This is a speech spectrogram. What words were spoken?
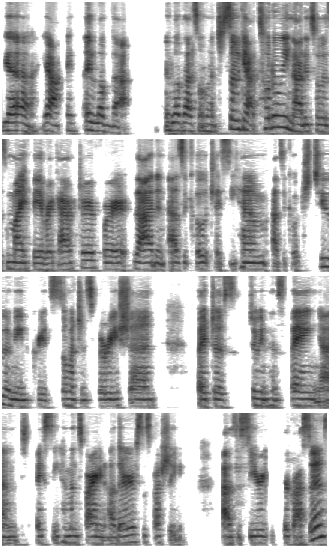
Yeah, yeah. I, I love that. I love that so much. So yeah, totally Naruto is my favorite character for that. And as a coach, I see him as a coach too. I mean, creates so much inspiration by just doing his thing and I see him inspiring others, especially as the series progresses.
